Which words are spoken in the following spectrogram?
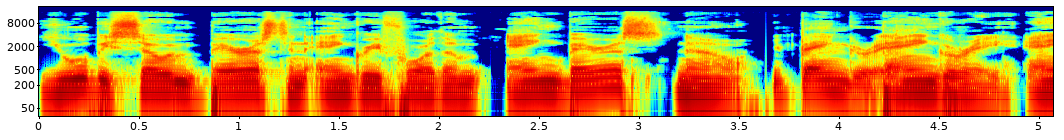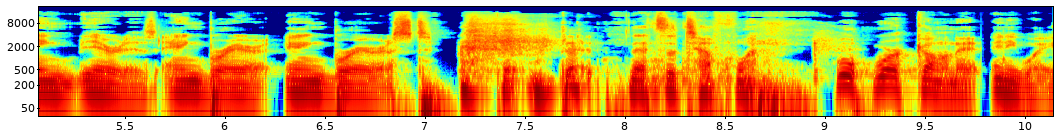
you will be so embarrassed and angry for them. Angbarrassed? No. Bangry. Bangry. Ang, there it is. Angbar- Angbarrassed. That- that- that's a tough one. We'll work on it. Anyway,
